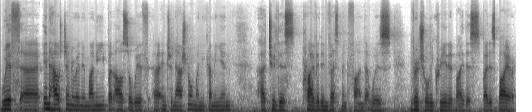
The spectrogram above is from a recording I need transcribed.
with uh, in-house generated money, but also with uh, international money coming in uh, to this private investment fund that was virtually created by this by this buyer.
